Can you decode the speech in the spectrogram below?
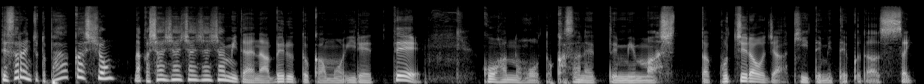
で、さらにちょっとパーカッションなんかシャンシャンシャンシャンシャンみたいなベルとかも入れて、後半の方と重ねてみました。こちらをじゃあ聞いてみてください。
